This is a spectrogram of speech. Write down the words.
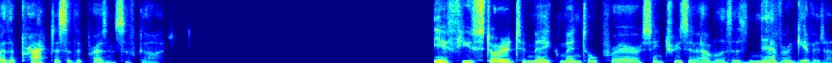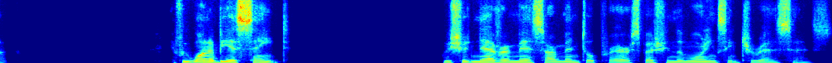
by the practice of the presence of God. If you started to make mental prayer, St. Teresa of Avila says, never give it up. If we want to be a saint, we should never miss our mental prayer, especially in the morning, St. Therese says.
